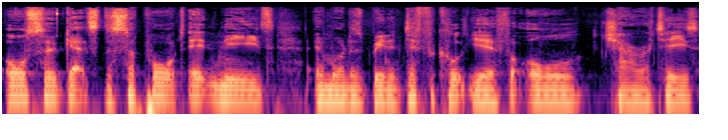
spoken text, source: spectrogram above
also gets the support it needs in what has been a difficult year for all charities.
